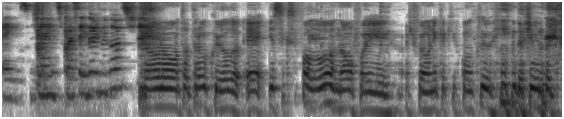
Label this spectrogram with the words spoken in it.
É isso, gente. Passei dois minutos? Não, não, tá tranquilo. É, isso que você falou, não, foi. Acho que foi a única que concluiu em dois minutos.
